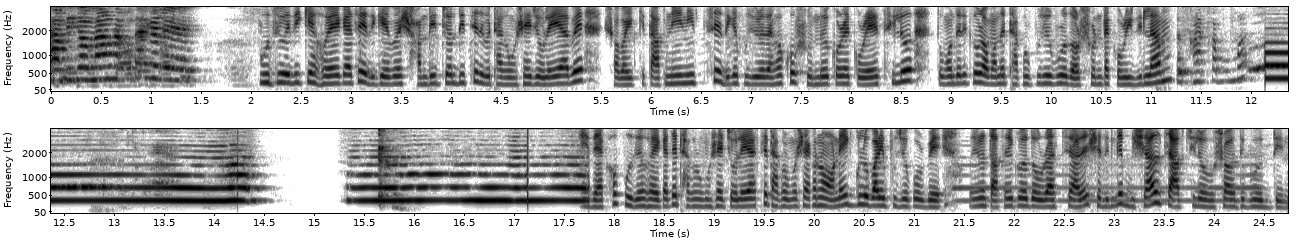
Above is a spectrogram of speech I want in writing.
শান্তি কোথায় গেলে? পুজো এদিকে হয়ে গেছে এদিকে এবার শান্তির জল দিচ্ছে এবার ঠাকুরমশাই চলে যাবে সবাইকে তাপ নিয়ে নিচ্ছে এদিকে পুজোটা দেখো খুব সুন্দর করে করেছিল তোমাদেরকেও আমাদের ঠাকুর পুজোর পুরো দর্শনটা করিয়ে দিলাম। এই দেখো পুজো হয়ে গেছে ঠাকুরমশাই চলে যাচ্ছে ঠাকুরমশাই এখন অনেকগুলো বাড়ি পুজো করবে ওই জন্য তাড়াতাড়ি করে দৌড়াচ্ছে আরে সেদিনকে বিশাল চাপ ছিল সরস্বতী পুজোর দিন।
